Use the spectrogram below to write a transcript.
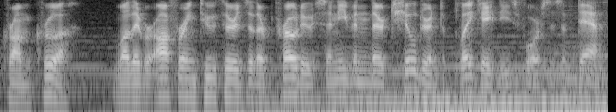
Crom Cruach, while they were offering two thirds of their produce and even their children to placate these forces of death.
